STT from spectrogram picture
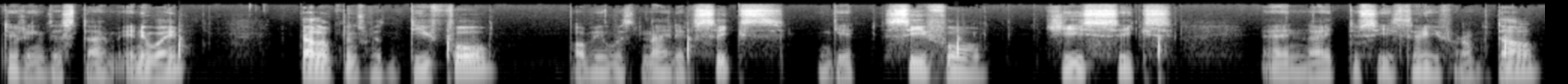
during this time. Anyway, Tal opens with d4, Bobby with knight f6, get c4, g6, and knight to c3 from Tal.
